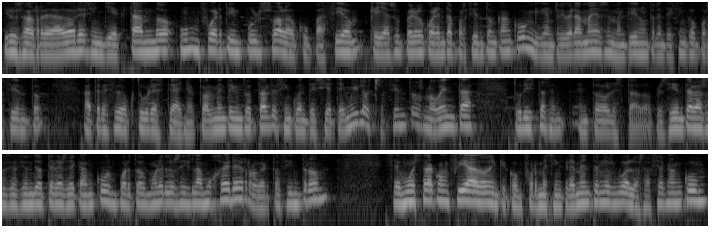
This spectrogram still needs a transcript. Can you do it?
y sus alrededores, inyectando un fuerte impulso a la ocupación que ya superó el 40% en Cancún y en Ribera Maya se mantiene un 35% a 13 de octubre de este año. Actualmente hay un total de 57.890 turistas en, todo el estado. Presidente de la Asociación de Hoteles de Cancún, Puerto Morelos e Isla Mujeres, Roberto Cintrón, se muestra confiado en que conforme se incrementen los vuelos hacia Cancún,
